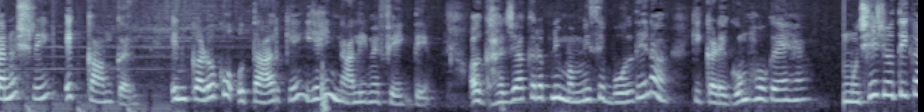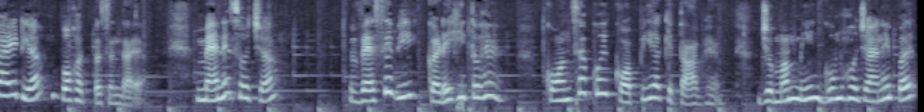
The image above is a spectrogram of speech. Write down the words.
तनुश्री, एक काम कर, इन कड़ों को उतार के यही नाली में फेंक दे और घर जाकर अपनी मम्मी से बोल देना कि कड़े गुम हो गए हैं। मुझे ज्योति का आइडिया बहुत पसंद आया। मैंने सोचा, वैसे भी कड़े ही तो हैं। कौन सा कोई कॉपी या किताब है जो मम्मी गुम हो जाने पर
